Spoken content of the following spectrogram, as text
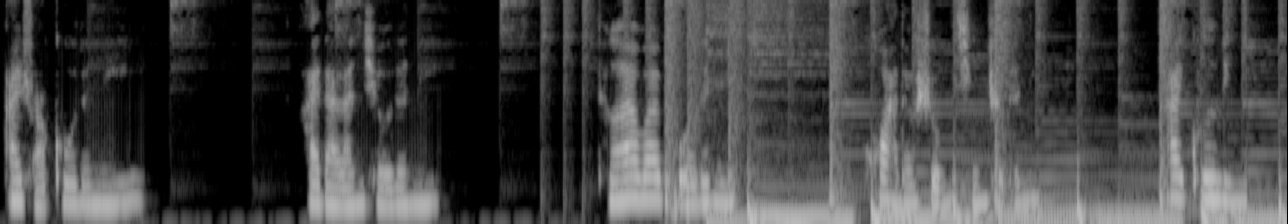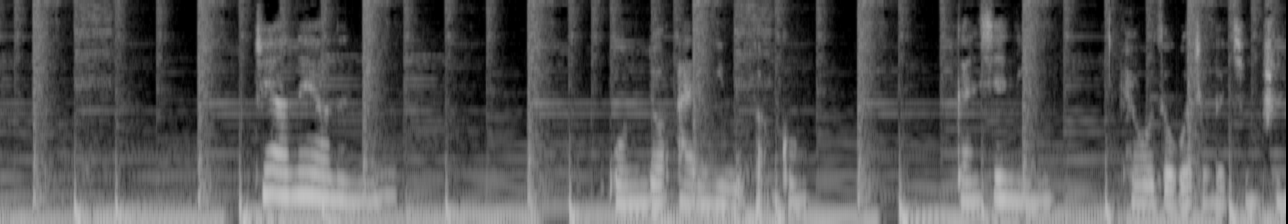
爱耍酷的你，爱打篮球的你，疼爱外婆的你，话都说不清楚的你，爱昆凌。这样那样的你，我们都爱的义无反顾。感谢你陪我走过整个青春，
